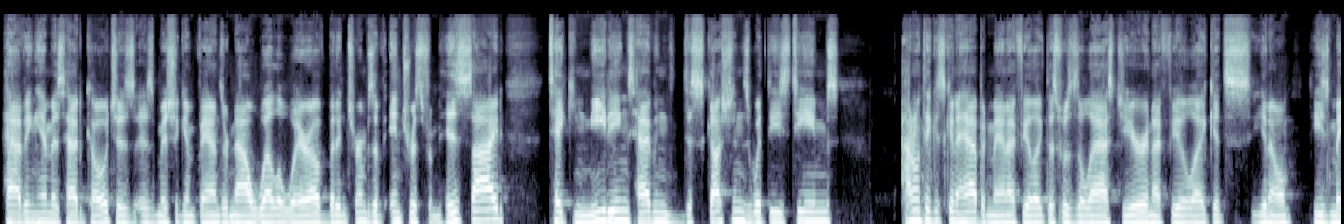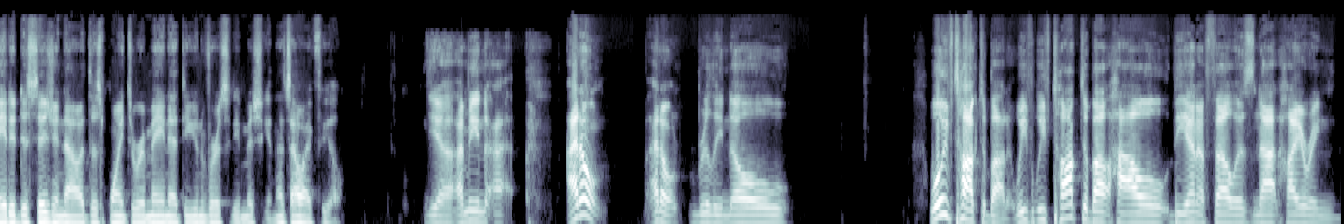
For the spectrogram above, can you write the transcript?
having him as head coach as, as Michigan fans are now well aware of. But in terms of interest from his side, taking meetings, having discussions with these teams, I don't think it's going to happen, man. I feel like this was the last year and I feel like it's, you know, he's made a decision now at this point to remain at the University of Michigan. That's how I feel. Yeah, I mean, I, I don't I don't really know. Well, we've talked about it. We've we've talked about how the NFL is not hiring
